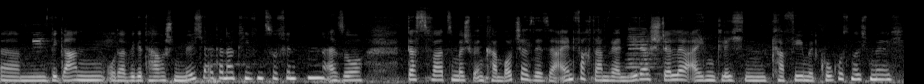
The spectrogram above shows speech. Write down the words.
ähm, veganen oder vegetarischen Milchalternativen zu finden. Also das war zum Beispiel in Kambodscha sehr, sehr einfach. Da haben wir an jeder Stelle eigentlich einen Kaffee mit Kokosnussmilch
